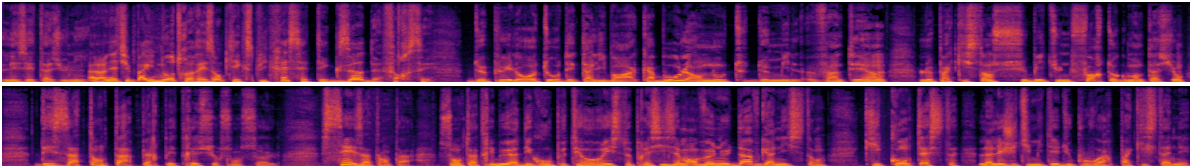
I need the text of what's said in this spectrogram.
les États-Unis. Alors n'y a-t-il pas une autre raison qui expliquerait cet exode forcé? Depuis le retour des talibans à Kaboul en août 2021, le Pakistan subit une forte augmentation des attentats perpétrés sur son sol. Ces attentats sont attribués à des groupes terroristes précisément venus d'Afghanistan qui contestent la légitimité du pouvoir pakistanais.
